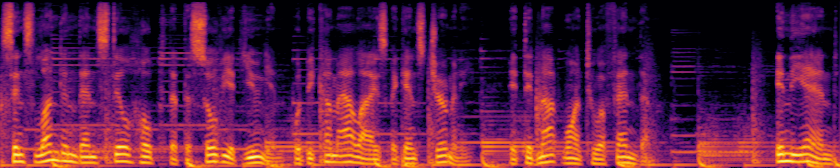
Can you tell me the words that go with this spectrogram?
Since London then still hoped that the Soviet Union would become allies against Germany, it did not want to offend them. In the end,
